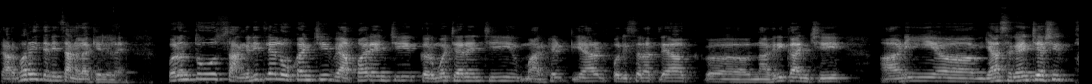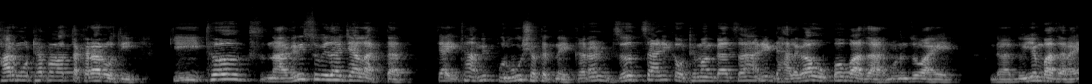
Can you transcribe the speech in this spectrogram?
कारभारही त्यांनी चांगला केलेला आहे. परंतु सांगलीतल्या लोकांची व्यापाऱ्यांची कर्मचाऱ्यांची मार्केट यार्ड परिसरातल्या नागरिकांची आणि या सगळ्यांची अशी फार मोठ्या प्रमाणात तक्रार होती की इथं नागरी सुविधा ज्या लागतात त्या इथं आम्ही पुरवू शकत नाही. कारण जतचा आणि कवठेमांकाळचा आणि ढालगाव उपबाजार म्हणून जो आहे दुय्यम बाजार आहे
